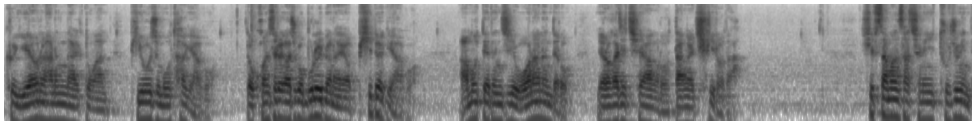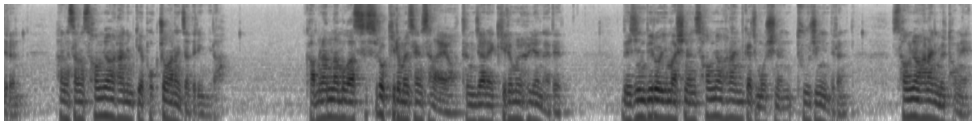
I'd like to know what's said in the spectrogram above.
그 예언을 하는 날 동안 비 오지 못하게 하고 또 권세를 가지고 물을 변하여 피 되게 하고 아무 때든지 원하는 대로 여러 가지 재앙으로 땅을 치리로다. 14만 4천의 두 중인들은 항상 성령 하나님께 복종하는 자들입니다. 감람나무가 스스로 기름을 생산하여 등잔에 기름을 흘려내듯 늦은 비로 임하시는 성령 하나님까지 모시는 두 증인들은 성령 하나님을 통해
